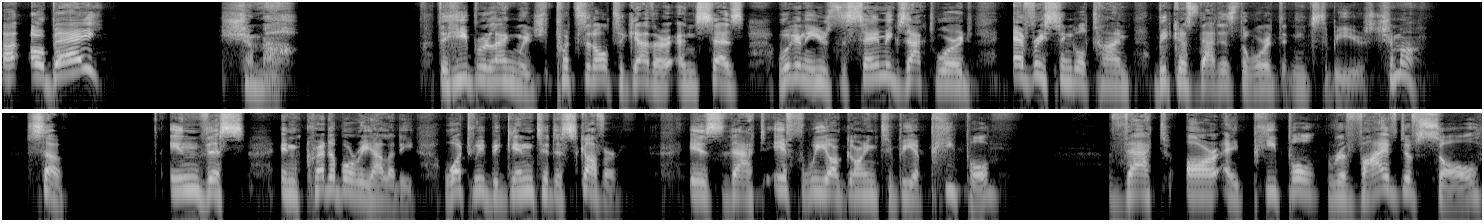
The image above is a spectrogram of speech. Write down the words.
Uh, obey, Shema. The Hebrew language puts it all together and says, we're going to use the same exact word every single time because that is the word that needs to be used. Shema. So, in this incredible reality, what we begin to discover is that if we are going to be a people that are a people revived of soul,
